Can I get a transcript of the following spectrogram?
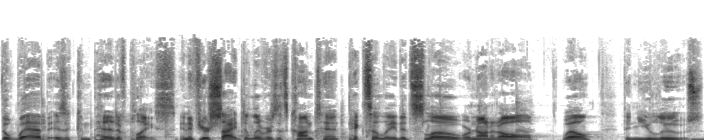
The web is a competitive place, and if your site delivers its content pixelated, slow, or not at all, well, then you lose.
